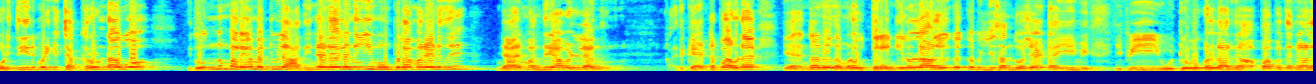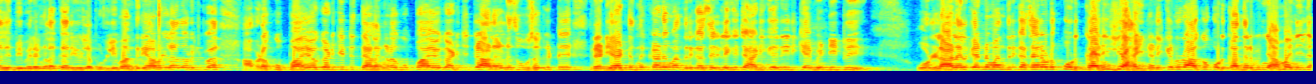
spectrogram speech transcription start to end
ഓടി തീരുമ്പോഴേക്ക് ചക്രം ഉണ്ടാവുമോ ഇതൊന്നും പറയാൻ പറ്റൂല. അതിനിടയിലാണ് ഈ മൂപ്പിലാൻ പറയണത് ഞാൻ മന്ത്രിയാവണില്ല എന്ന്. അത് കേട്ടപ്പോൾ അവിടെ എന്താണ് നമ്മുടെ ഉത്തരേന്ത്യയിലുള്ള ആളുകൾക്കൊക്കെ വലിയ സന്തോഷമായിട്ടാണ് ഈ ഇപ്പോൾ ഇപ്പം ഈ യൂട്യൂബൊക്കെ ഉള്ള അപ്പം അപ്പം തന്നെ ആളുകൾ വിവരങ്ങളൊക്കെ അറിയില്ല പുള്ളി മന്ത്രിയാവില്ല എന്ന് പറഞ്ഞപ്പോൾ അവിടെ കുപ്പായമൊക്കെ അടിച്ചിട്ട് തിളങ്ങണ കുപ്പായമൊക്കെ അടിച്ചിട്ട് ആളുകൾ സൂസൊക്കെ ഇട്ട് റെഡിയായിട്ട് നിൽക്കുകയാണ് മന്ത്രി കസേരയിലേക്ക് ചാടി കയറി ഇരിക്കാൻ വേണ്ടിയിട്ട്. ഉള്ള ആളുകൾക്ക് തന്നെ മന്ത്രി കസേര അവിടെ കൊടുക്കാനില്ല. അതിനിടയ്ക്കാണ് ഒരാൾക്ക് കൊടുക്കാൻ തരുമ്പോൾ ഞാൻ പനിയില്ല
